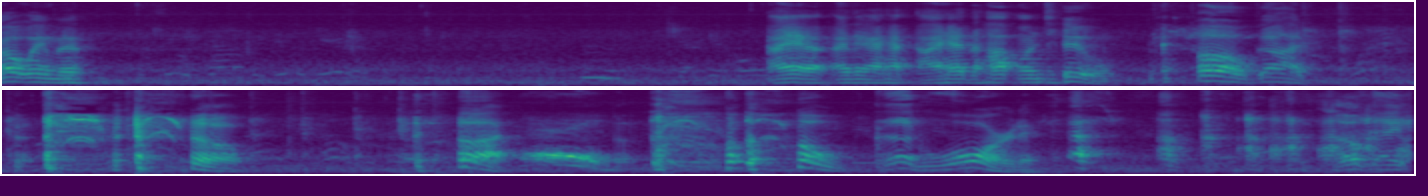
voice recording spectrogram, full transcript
Oh wait a minute. I, uh, I think I, ha- I had the hot one too. Oh, God. oh. God. oh, good Lord. Okay.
